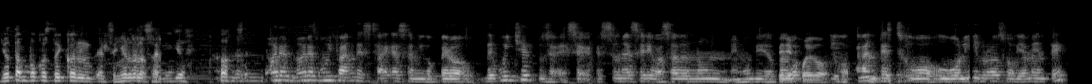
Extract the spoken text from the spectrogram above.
Yo tampoco estoy con El Señor de los Anillos. No eres, muy fan de sagas, amigo, pero The Witcher pues, es, una serie basada en un, en un videojuego. antes hubo, hubo libros, obviamente,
